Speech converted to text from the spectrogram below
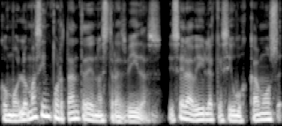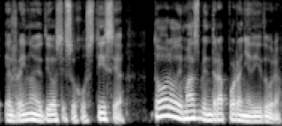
como lo más importante de nuestras vidas. Dice la Biblia que si buscamos el reino de Dios y su justicia, todo lo demás vendrá por añadidura.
